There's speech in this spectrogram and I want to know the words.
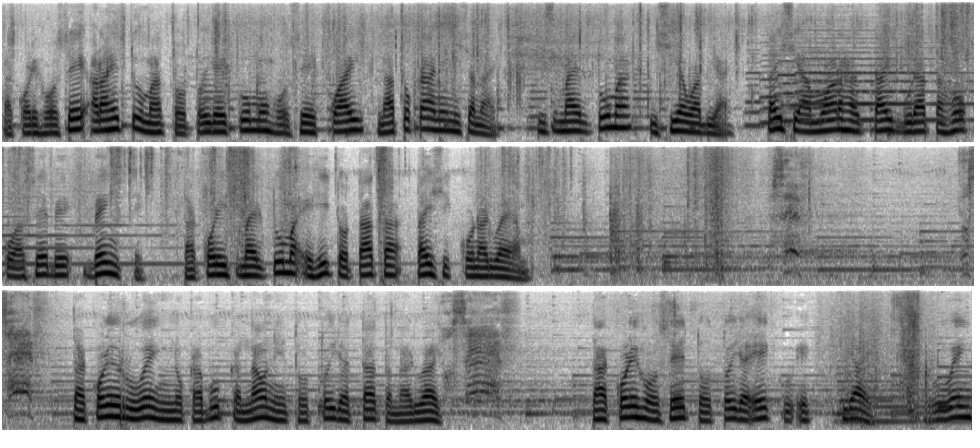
Takore José Arajetuma Totoire Kumo José Kwai Natokane Nisanai. Ismael Tuma Isia Wabiai. Taisi Amuara Haktai Burata Hoko Asebe 20. Takore Ismael Tuma Egipto Tata Taisi Konaruayam. Tacore Rubén, Nocabuca, Naone, Totoira, Tata, Naruay. Tacore José, Totoira, Ecu, Ekirae. Rubén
